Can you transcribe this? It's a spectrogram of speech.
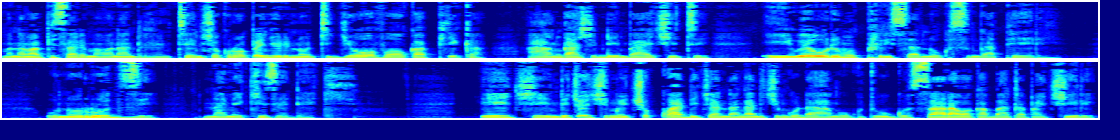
muna mapisarema 110 shoko roupenyu rinoti jehovha wakapika haangazvidemba achiti iwe uri muprista nokusingaperi uno rudzi namekizedheki ichi ndicho chimwe chokwadi chandanga ndichingoda hangu kuti ugosara wakabata pachiri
